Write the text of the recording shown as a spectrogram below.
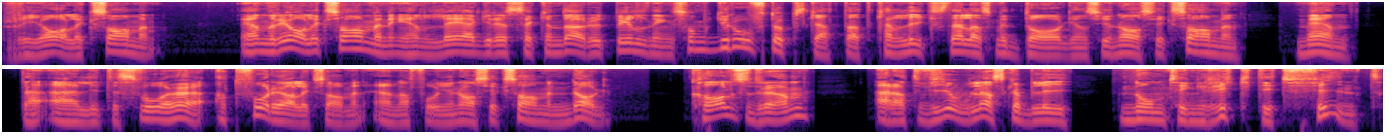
realexamen. En realexamen är en lägre sekundärutbildning som grovt uppskattat kan likställas med dagens gymnasieexamen. Men det är lite svårare att få realexamen än att få gymnasieexamen idag. Karls dröm är att Viola ska bli någonting riktigt fint.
